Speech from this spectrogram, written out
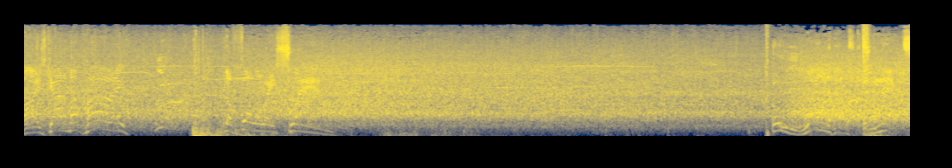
Oh, he's got him up high. The fallaway slam. Oh, roundhouse connects.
